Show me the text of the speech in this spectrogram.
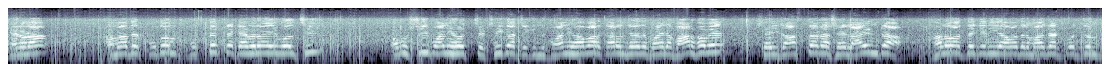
কেননা আমাদের প্রথম প্রত্যেকটা ক্যামেরায় বলছি অবশ্যই পানি হচ্ছে, ঠিক আছে, কিন্তু পানি হওয়ার কারণ যেখানে পানিটা বার হবে, সেই রাস্তাটা, সেই লাইনটা হালোয়া থেকে নিয়ে আমাদের মাঝরাট পর্যন্ত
